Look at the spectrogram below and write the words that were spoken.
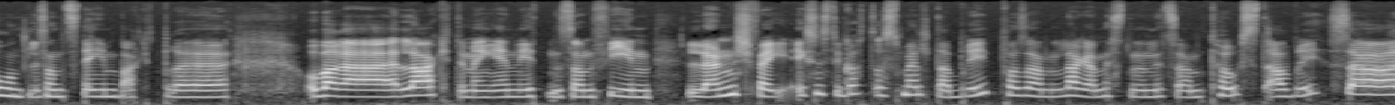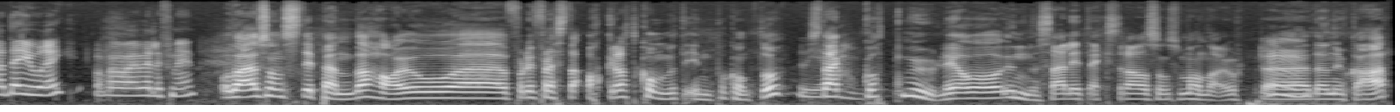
ordentlig sånn steinbakt brød. Og bare lagde meg en liten sånn fin lunsj, for jeg, jeg syns det er godt å smelte brie på sånn, lage nesten en litt sånn toast av brie. Så det gjorde jeg, og da var jeg veldig fornøyd. Og det er jo sånn Stipendet har jo eh, for de fleste akkurat kommet inn på konto. Så det er godt mulig å unne seg litt ekstra, sånn som han har gjort Mm. uh, denne uka her.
